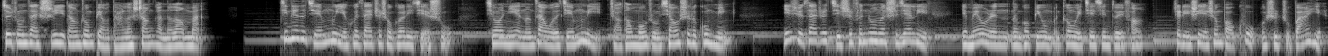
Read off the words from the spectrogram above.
最终在诗意当中表达了伤感的浪漫。今天的节目也会在这首歌里结束，希望你也能在我的节目里找到某种消失的共鸣。也许在这几十分钟的时间里，也没有人能够比我们更为接近对方。这里是野生宝库，我是主播阿野，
